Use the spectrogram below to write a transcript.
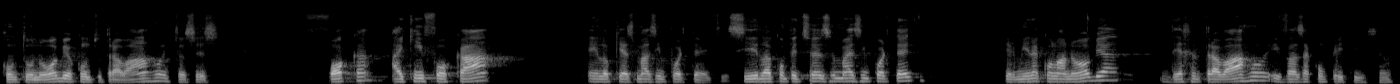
com tu novio, com tu trabalho, então foca, há que focar em lo que é mais importante. Se a competição é mais importante, termina con la novia, deja el trabajo y vas a competir. ¿sabes?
